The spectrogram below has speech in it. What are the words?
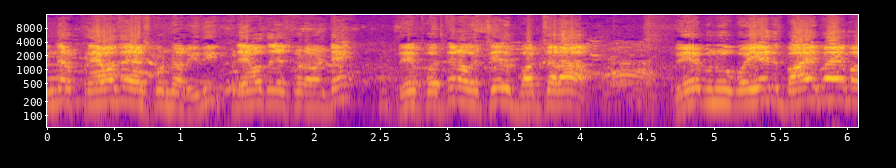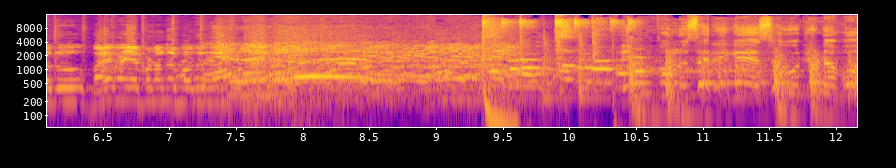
ఇందరు ప్రేమతో చేసుకుంటున్నారు ఇది ప్రేమతో చేసుకోవడం అంటే రేపు పొద్దున వచ్చేది బొచ్చరా రేపు నువ్వు పోయేది bye bye Madhu. Bye bye చెప్పండి అందరూ మధు. సెరిగే సూర్యుడవో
